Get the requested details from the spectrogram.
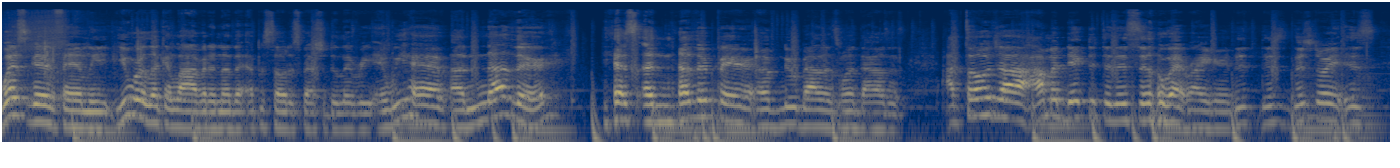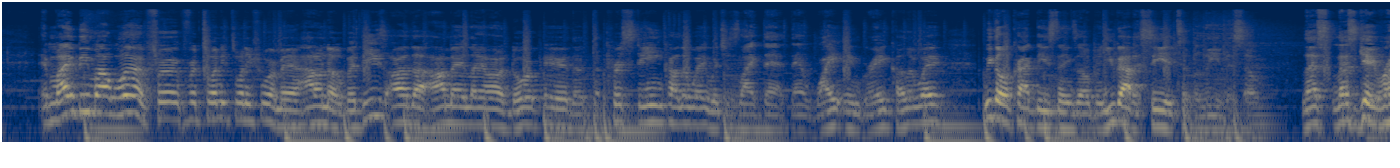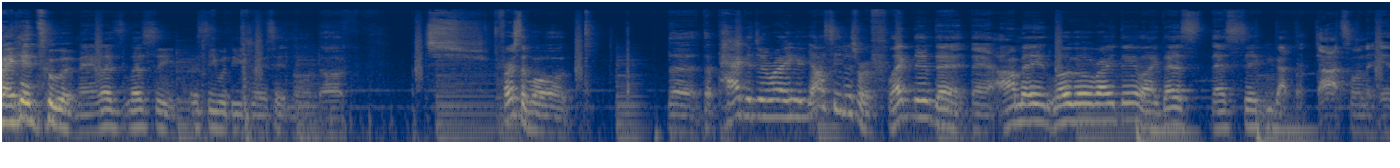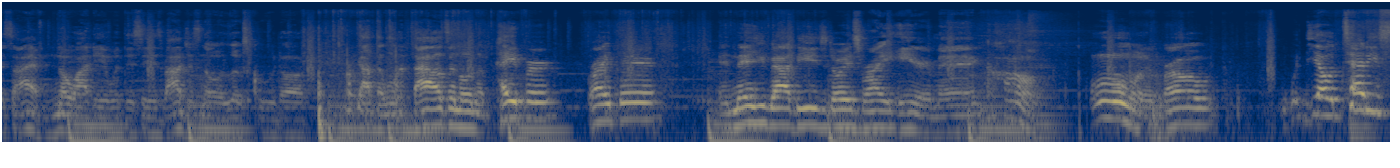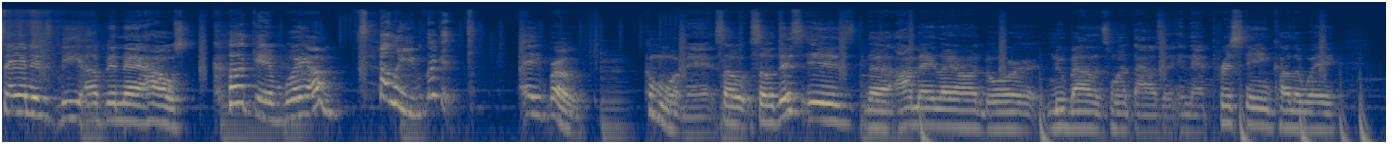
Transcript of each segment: What's good, family? You are looking live at another episode of Special Delivery, and we have another, yes, another pair of New Balance 1000s. I told y'all I'm addicted to this silhouette right here. This this this joint is, it might be my one for for 2024, man. I don't know, but these are the Aimé Leon Dore pair, the, the pristine colorway, which is like that that white and gray colorway. We gonna crack these things open. You gotta see it to believe it. So let's let's get right into it, man. Let's let's see. Let's see what these joints hitting on, dog. First of all, the the packaging right here, y'all see this reflective that that Aimé logo right there? Like that's that's sick. You got the dots on the inside. I have no idea what this is, but I just know it looks cool, dog. You got the 1000 on the paper right there. And then you got these joints right here, man. Come on, bro. Yo, Teddy Santis be up in that house cooking, boy. I'm telling you, look at, hey, bro, come on, man. So, so this is the Aimé Leon Dore New Balance 1000 in that pristine colorway.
